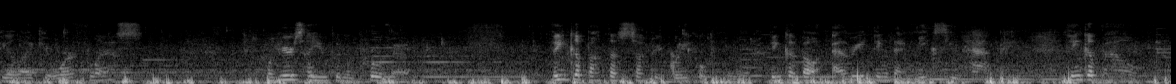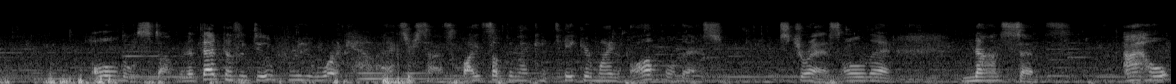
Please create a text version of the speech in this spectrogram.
feel like you're worthless? Well, here's how you can improve it. Think about the stuff you're grateful for. Think about everything that makes you happy. Think about all those stuff. And if that doesn't do it for you, work out, exercise, find something that can take your mind off all that stress, all that nonsense. I hope,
